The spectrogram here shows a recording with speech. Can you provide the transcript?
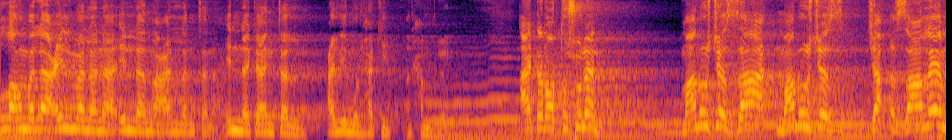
اللهم لا علم لنا إلا ما علمتنا إنك أنت العليم الحكيم الحمد لله আয়টার অর্থ শুনেন মানুষ যে জা মানুষ যে জা- জালেম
